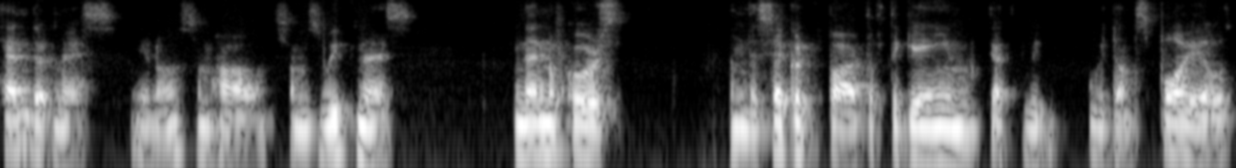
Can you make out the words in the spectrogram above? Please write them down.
tenderness, you know, somehow some sweetness. And then, of course, in the second part of the game that we we don't spoil,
